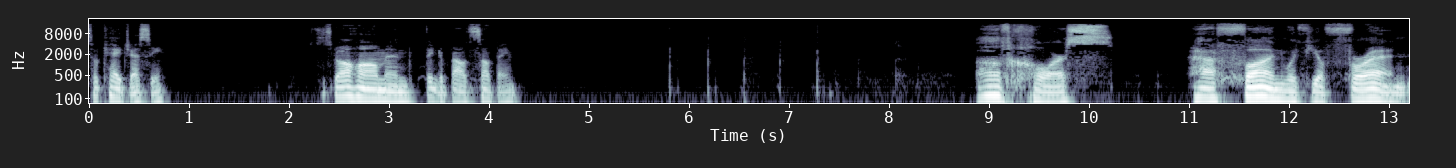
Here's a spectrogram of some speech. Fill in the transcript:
It's okay, Jesse. Just go home and think about something. Of course. Have fun with your friend.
